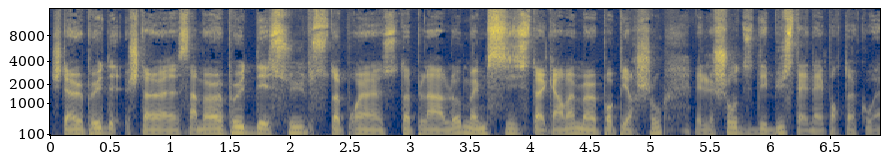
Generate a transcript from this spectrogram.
j'étais un peu, ça m'a un peu déçu sur ce, plan-là, même si c'était quand même un pas pire show. Mais le show du début, c'était n'importe quoi.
